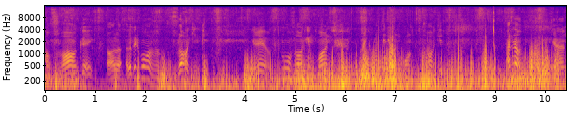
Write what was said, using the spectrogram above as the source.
a vlog a, a little bit more of a vlogging. You know, a bit more vlogging in one Minecraft video and one vlog. I don't know. Um,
